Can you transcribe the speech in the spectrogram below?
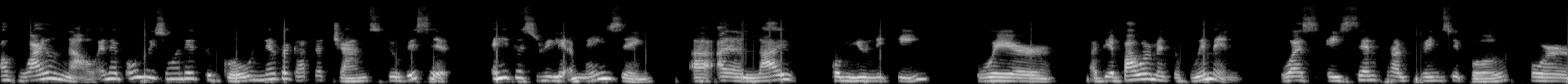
a while now, and I've always wanted to go, never got the chance to visit. And it was really amazing. uh, a live community where uh, the empowerment of women was a central principle for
